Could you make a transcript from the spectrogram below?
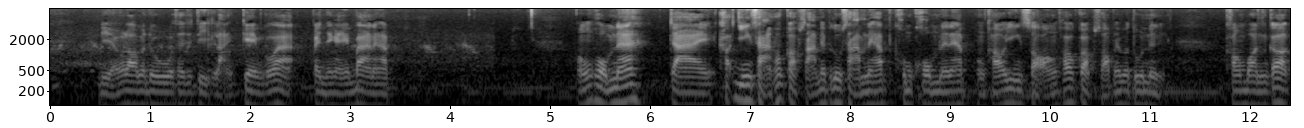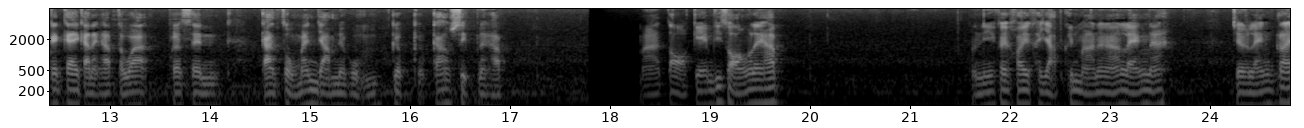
1 เดี๋ยวเรามาดูสถิติหลังเกมก็ว่าเป็นยังไงบ้างนะครับ ของผมนะจ่ายเขายิง 3 เข้ากรอบ 3 เป็นประตู3นะครับคมๆเลยนะครับ ของเขายิง 2 เข้ากรอบ 2 เป็นประตู1คองบอลก็ใกล้ๆกันนะครับ แต่ว่าเปอร์เซ็นต์การส่งแม่นยำเนี่ยผมเกือบเกือบ90 นะครับ มาต่อเกมที่2เลยครับตอนนี้ค่อยๆ ขยับขึ้นมานะนะแรงนะ เจอแรงใกล้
